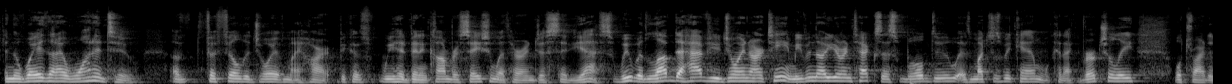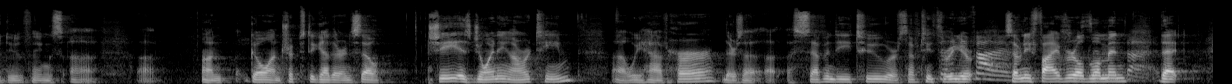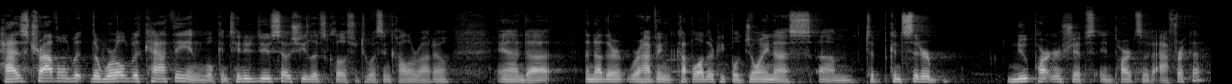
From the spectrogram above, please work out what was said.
in the way that I wanted to of fulfill the joy of my heart because we had been in conversation with her and just said, Yes, we would love to have you join our team. Even though you're in Texas, we'll do as much as we can. We'll connect virtually, we'll try to do things, uh, uh, on, go on trips together. And so she is joining our team. Uh, we have her. There's a, a 72 or 73 year, 75 year old woman that has traveled with the world with Kathy and will continue to do so. She lives closer to us in Colorado. And uh, another, we're having a couple other people join us um, to consider new partnerships in parts of Africa.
